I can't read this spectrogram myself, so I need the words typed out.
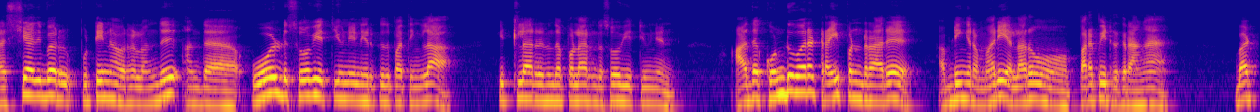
ரஷ்ய அதிபர் புட்டின் அவர்கள் வந்து அந்த ஓல்டு சோவியத் யூனியன் இருக்குது பார்த்தீங்களா ஹிட்லர் இருந்தப்போலாம் இருந்த சோவியத் யூனியன் அதை கொண்டு வர ட்ரை பண்ணுறாரு அப்படிங்கிற மாதிரி எல்லோரும் பரப்பிட்டுருக்குறாங்க பட்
